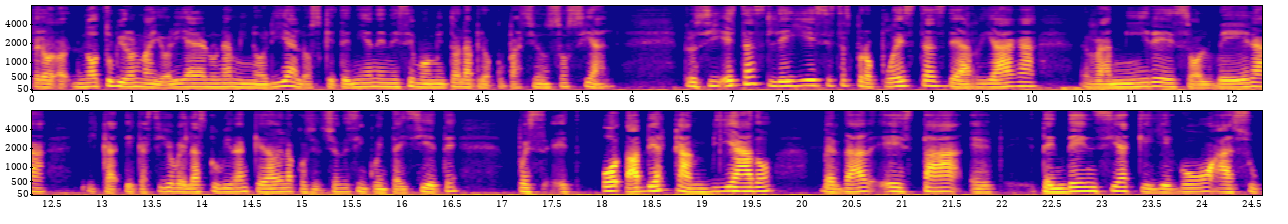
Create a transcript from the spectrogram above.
pero no tuvieron mayoría, eran una minoría los que tenían en ese momento la preocupación social pero si estas leyes, estas propuestas de Arriaga, Ramírez, Olvera y, Castillo Velasco hubieran quedado en la Constitución de 57, pues eh, habría cambiado, ¿verdad?, esta eh, tendencia que llegó a su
